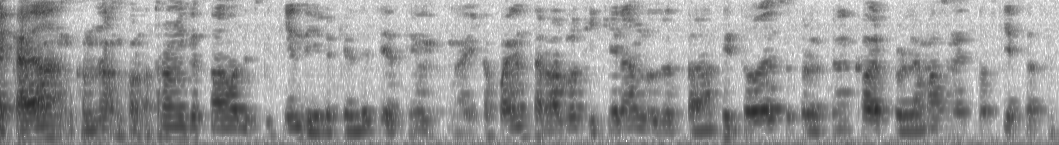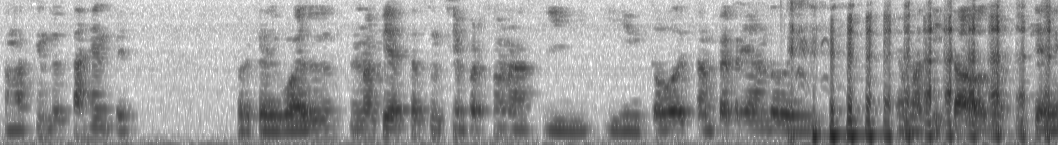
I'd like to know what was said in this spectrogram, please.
acá con, una- con otro amigo estábamos discutiendo y lo que él decía es que marica, pueden cerrar lo que quieran los restaurantes y todo eso, pero al fin y al cabo el problema son estas fiestas que están haciendo esta gente. Porque igual una fiesta son 100 personas y, y todos están perreando y, y amatizados, así que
